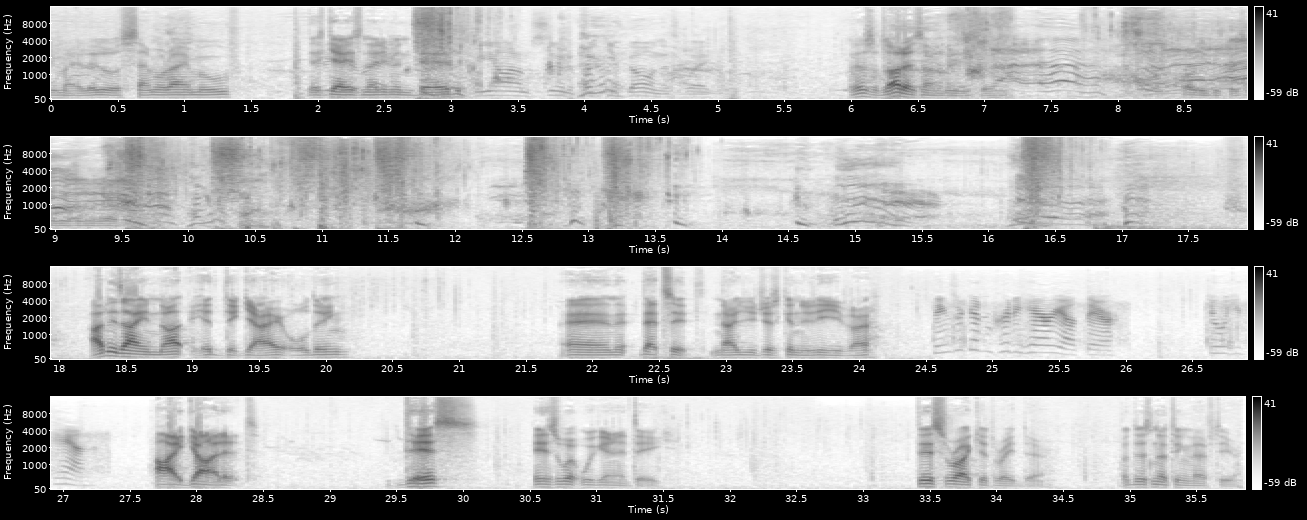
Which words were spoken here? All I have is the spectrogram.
do my little samurai move. This guy is not even dead. There's a lot of zombies there. Probably because he was in open. How did I not hit the guy holding? And that's it. Now you're just gonna leave, huh? Things are getting pretty hairy out there. Do what you can. I got it. This is what we're gonna take. This rocket right there. But there's nothing left here.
